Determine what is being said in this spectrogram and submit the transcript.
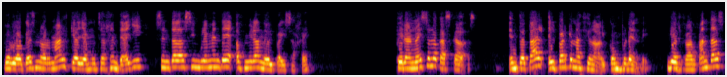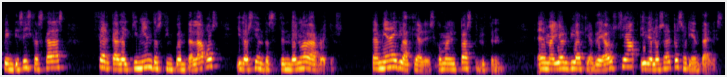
por lo que es normal que haya mucha gente allí sentada simplemente admirando el paisaje. Pero no hay solo cascadas. En total, el Parque Nacional comprende 10 gargantas, 26 cascadas, cerca de 550 lagos y 279 arroyos. También hay glaciares, como el Pastruzen, el mayor glaciar de Austria y de los Alpes Orientales.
